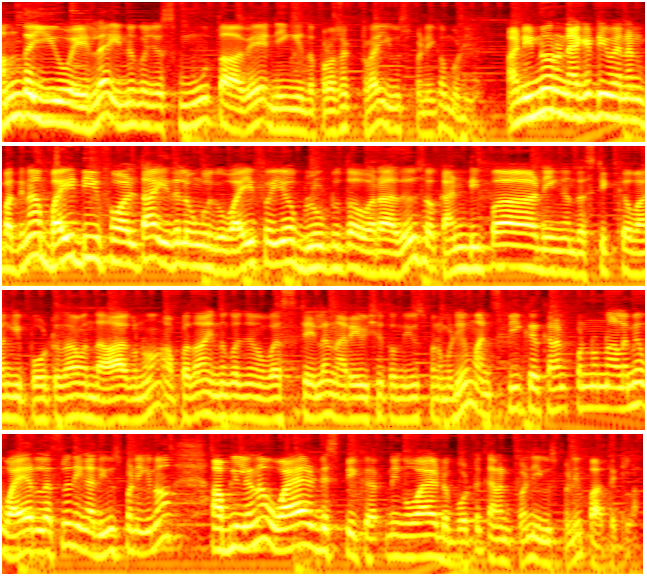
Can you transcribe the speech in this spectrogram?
அந்த யூஐயில் இன்னும் கொஞ்சம் ஸ்மூத்தாகவே நீங்கள் இந்த ப்ரொஜெக்டரை யூஸ் பண்ணிக்க முடியும். அண்ட் இன்னொரு நெகட்டிவ் என்னென்னு பார்த்தீங்கன்னா பை டிஃபால்ட்டாக இதில் உங்களுக்கு வைஃபையோ ப்ளூடூத்தோ வராது. ஸோ கண்டிப்பாக நீங்கள் அந்த ஸ்டிக்கை வாங்கி போட்டு தான் வந்து ஆகணும். அப்போ தான் இன்னும் கொஞ்சம் வெஸ்டைலாக நிறைய விஷயத்தை வந்து யூஸ் பண்ண முடியும். அண்ட் ஸ்பீக்கர் கனெக்ட் பண்ணணும்னாலுமே ஒயர்லெஸில் நீங்கள் அதை யூஸ் பண்ணிக்கணும். அப்படி இல்லைன்னா ஒயர்டு ஸ்பீக்கர் நீங்கள் ஒயர்டு போட்டு கனெக்ட் பண்ணி யூஸ் பண்ணி பார்த்துக்கலாம்.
